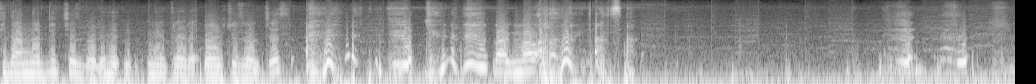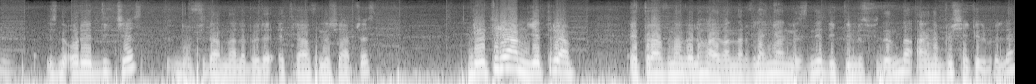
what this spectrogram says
fidanları dikeceğiz böyle metreyle ölçüz ölçeceğiz. Bak mal almaktan Şimdi oraya dikeceğiz. Bu fidanlarla böyle etrafında şey yapacağız. Getiriyorum, getiriyorum. Etrafına böyle hayvanlar falan gelmesin diye diktiğimiz fidanı da aynı bu şekilde böyle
